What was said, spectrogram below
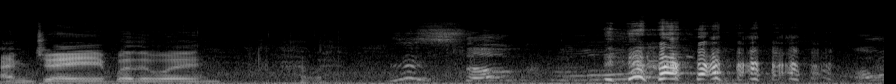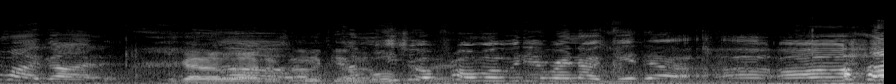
I'm Jay, by the way. This is so cool. oh my god. Yeah, me get your promo video right now. Get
